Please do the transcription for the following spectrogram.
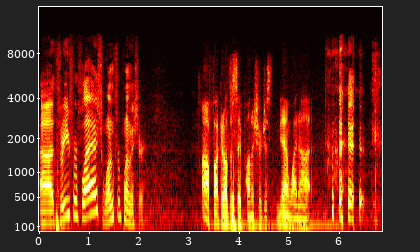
Uh, three for Flash, one for Punisher. Oh fuck it, I'll just say Punisher. Just yeah, why not?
